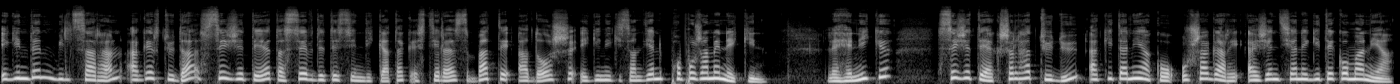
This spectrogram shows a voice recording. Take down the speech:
Egin den biltzaran agertu da CGT eta CFDT sindikatak estielaz bate ados eginik izan dien proposamenekin. Lehenik, CGT-ak salhatu du Akitaniako osagari agentzian egiteko mania,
